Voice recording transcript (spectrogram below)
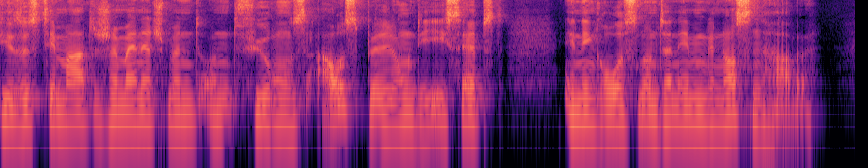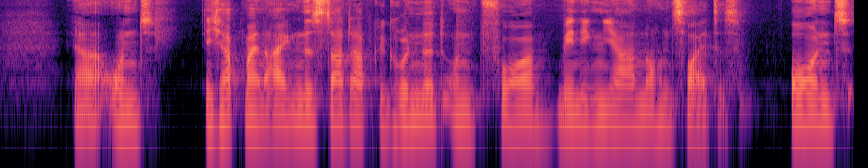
die systematische Management- und Führungsausbildung, die ich selbst in den großen Unternehmen genossen habe. Ja, und ich habe mein eigenes Startup gegründet und vor wenigen Jahren noch ein zweites. Und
